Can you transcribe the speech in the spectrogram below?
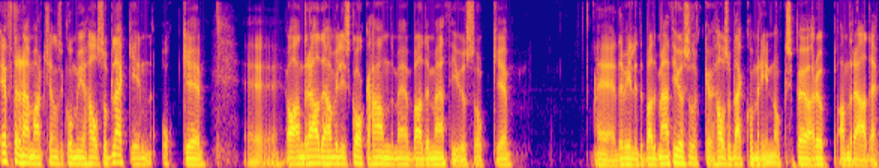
efter den här matchen så kommer ju House of Black in och eh, eh ja, Andrade han vill ju skaka hand med Buddy Matthews och eh, eh, det vill inte Buddy Matthews och House of Black kommer in och spöar upp Andrade.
